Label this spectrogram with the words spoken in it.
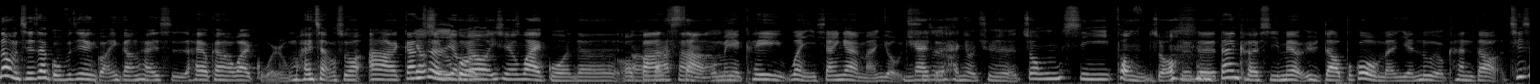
那我们其实，在国父纪念馆一刚开始，还有看到外国人，我们还讲说啊，干脆如果有没有一些外国的欧巴桑，我们也可以问一下，应该也蛮有趣，应该是很有趣的中西碰撞。对对，但可惜没有遇到。不过我们沿路有看到，其实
